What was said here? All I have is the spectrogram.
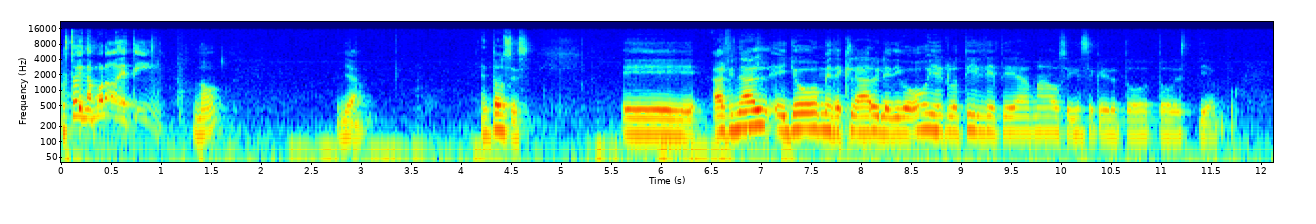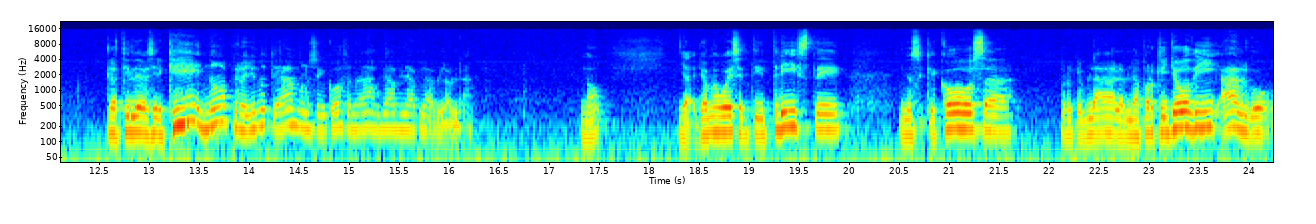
estoy enamorado de ti, ¿no? Ya. Entonces, eh, al final eh, yo me declaro y le digo, oye Clotilde, te he amado en secreto todo, todo este tiempo. Clotilde va a decir, ¿qué? No, pero yo no te amo, no sé qué cosa, bla, bla, bla, bla, bla, bla. ¿No? Ya, yo me voy a sentir triste y no sé qué cosa, porque bla, bla, bla, porque yo di algo,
